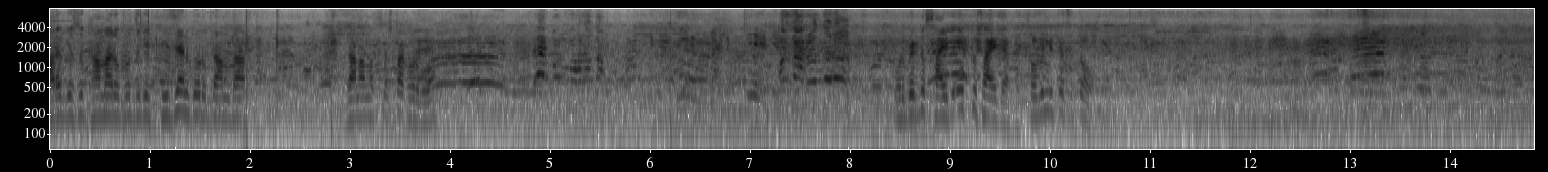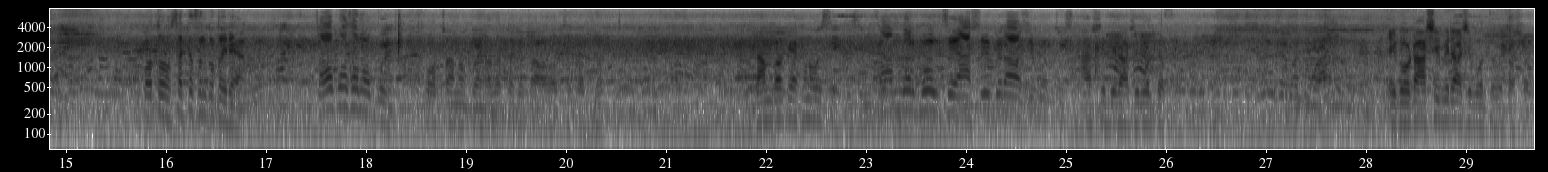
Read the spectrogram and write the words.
আরও কিছু খামার উপযোগী ফিজেন গরুর দাম দর জানানোর চেষ্টা করব। মুরগি একটু সাইড একটু সাইড আছে ছবি নিতেছে তো। কত? চাইতেছেন কত এটা? চাও পঁচানব্বই। পঁচানব্বই হাজার টাকা চাওয়া হচ্ছে কত? দাম দর এখনও হয়েছে? দাম দর বলছে আশি বিরাশি বলতেছে। আশি বিরাশি বলতেছে। এই গোটা আশি বিরাশি বলতেছে দর্শক।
